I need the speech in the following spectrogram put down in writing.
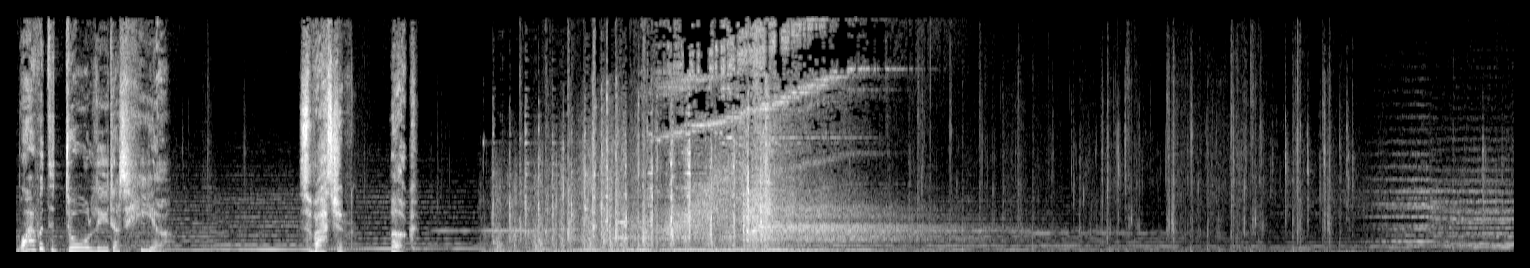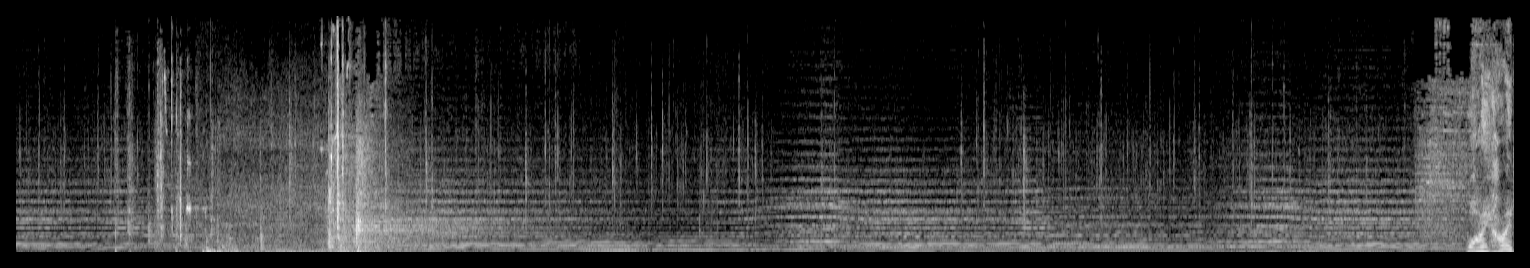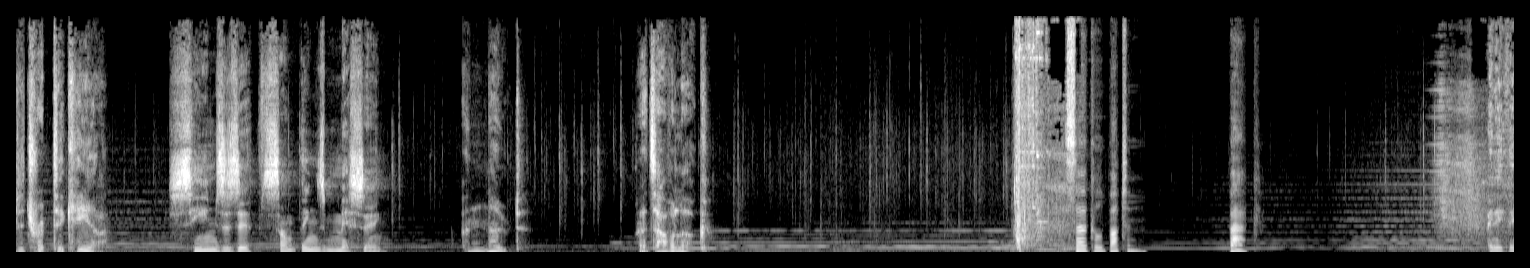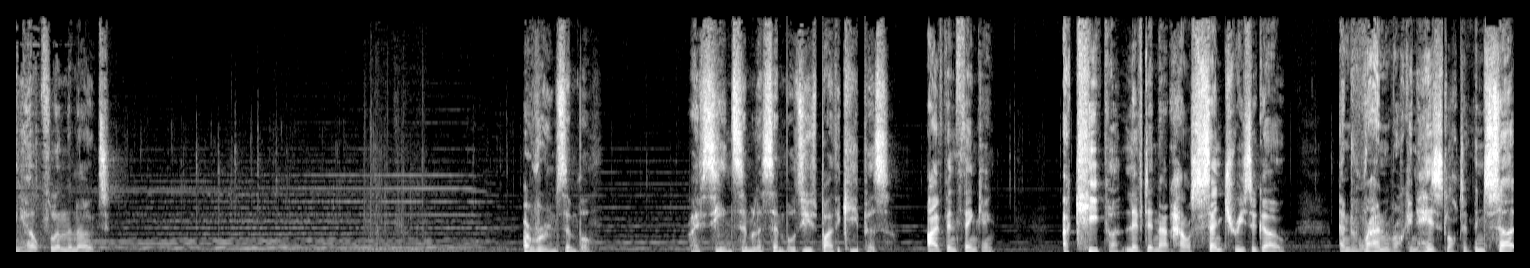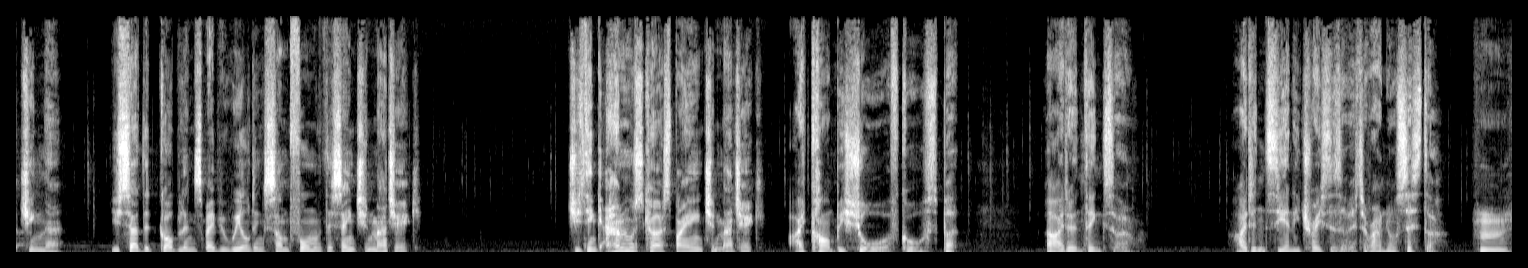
Why would the door lead us here? Sebastian, look. Why hide a triptych here? Seems as if something's missing. A note. Let's have a look. Circle button. Back. Anything helpful in the note? A rune symbol. I've seen similar symbols used by the keepers. I've been thinking. A keeper lived in that house centuries ago, and Ranrock and his lot have been searching there. You said that goblins may be wielding some form of this ancient magic. Do you think Anne was cursed by ancient magic? I can't be sure, of course, but I don't think so. I didn't see any traces of it around your sister. Hmm.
